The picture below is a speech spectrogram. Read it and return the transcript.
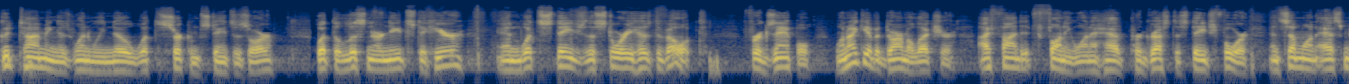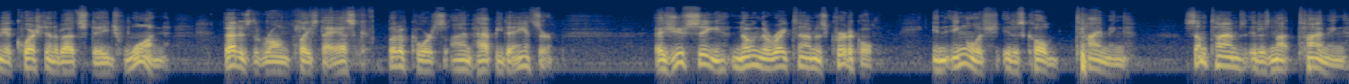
Good timing is when we know what the circumstances are what the listener needs to hear, and what stage the story has developed. For example, when I give a Dharma lecture, I find it funny when I have progressed to stage four and someone asks me a question about stage one. That is the wrong place to ask, but of course I am happy to answer. As you see, knowing the right time is critical. In English, it is called timing. Sometimes it is not timing.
